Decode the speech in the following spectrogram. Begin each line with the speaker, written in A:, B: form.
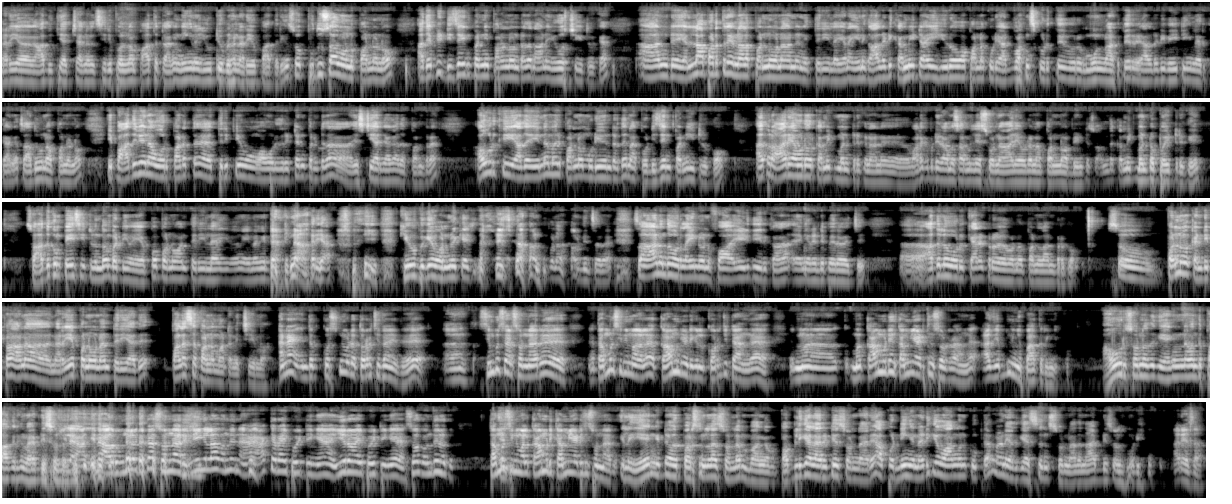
A: நிறைய ஆதித்யா சேனல் சிரிப்பெல்லாம் பார்த்துட்டாங்க. நீங்களும் யூடியூப்லாம் நிறைய பார்த்துருக்கீங்க. ஸோ புதுசாக ஒன்று பண்ணணும். அதை எப்படி டிசைன் பண்ணி பண்ணணுன்றதை நானும் யோசிச்சுக்கிட்டு இருக்கேன். அண்டு எல்லா படத்துலையும் என்னால் பண்ணுவேனான்னு எனக்கு தெரியல. ஏன்னா எனக்கு ஆல்ரெடி கம்மிட் ஆகி ஹீரோவாக பண்ணக்கூடிய அட்வான்ஸ் கொடுத்து ஒரு மூணு நாலு பேர் ஆல்ரெடி வெயிட்டிங்கில் இருக்காங்க. ஸோ அதுவும் நான் பண்ணணும். இப்போ அதுவே நான் ஒரு படத்தை திருப்பியும் அவங்களுக்கு ரிட்டர்ன் பண்ணிட்டு தான் எஸ்டிஆருக்காக அதை பண்ணுறேன் அவருக்கு அதை என்ன மாதிரி பண்ண முடியுன்றதை நான் இப்போ டிசைன் பண்ணிகிட்டு இருக்கோம் அப்புறம் ஆர்யாவோட ஒரு கமிட்மெண்ட் இருக்குது நான் வடக்கப்பட்டி ராமசாமிலே சொன்னேன் ஆர்யாவோட நான் பண்ணோம் அப்படின்ட்டு ஸோ அந்த கமிட்மெண்ட்டும் போயிட்டுருக்கு ஸோ அதுக்கும் பேசிகிட்டு இருந்தோம். பட் இவன் எப்போ பண்ணுவான்னு தெரியல. இவங்க இவங்கிட்ட அப்படின்னா ஆர்யா கியூபுக்கே ஒன் வீக் தான் அனுப்புனேன் அப்படின்னு சொன்னேன். ஸோ ஆனந்தம் ஒரு லைன் ஒன்று ஃபா எழுதியிருக்கான். எங்கள் ரெண்டு பேரை வச்சு. அதில் ஒரு கேரக்டர் ஒன்று பண்ணலான் இருக்கோம் ஸோ பண்ணுவேன் கண்டிப்பாக ஆனால் நிறைய பண்ணுவேனான்னு தெரியாது. பழசை பண்ண மாட்டேன் நிச்சயமா.
B: ஆனா இந்த கொஸ்டினோட தொடர்ச்சி தான் இது. சிம்பு சார் சொன்னாரு தமிழ் சினிமாவில் காமெடி நடிகர்கள் குறைஞ்சிட்டாங்க. காமெடியும் கம்மியாயிடுச்சுன்னு சொல்றாங்க. அது எப்படி நீங்க பாக்குறீங்க?
A: அவர் சொன்னதுக்கு என்ன வந்து பார்க்குறீங்க நான் எப்படி
B: ஏன்னா அவர் உங்களுக்கு தான் சொன்னாரு. நீங்களா வந்து ஆக்டர் ஆகி போயிட்டீங்க ஹீரோ ஆகி போயிட்டீங்க. ஸோ வந்து தமிழ் சினிமாவில் காமெடி கம்மியாயிடுச்சுன்னு சொன்னாரு.
A: இல்லை என்கிட்ட அவர் பர்சனலாக சொல்ல வாங்க பப்ளிக்காக எல்லார்கிட்டையும் சொன்னார். அப்போ நீங்கள் நடிக்க வாங்கன்னு கூப்பிட்டா நான் அதுக்கு எஸ்ன்னு சொன்னேன். அதை நான் எப்படி சொல்ல முடியும்?
C: ஆரியா சார்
